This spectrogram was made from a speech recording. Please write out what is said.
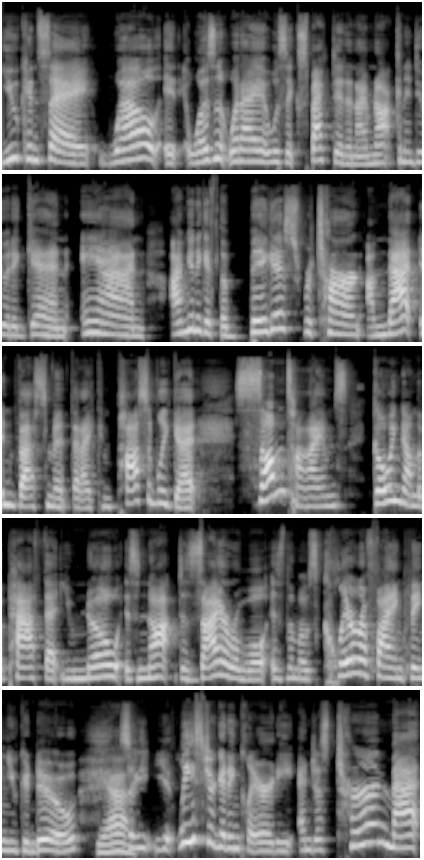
you can say, well, it wasn't what I was expected and I'm not going to do it again. And I'm going to get the biggest return on that investment that I can possibly get. Sometimes going down the path that you know is not desirable is the most clarifying thing you can do. Yeah. So you, at least you're getting clarity and just turn that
